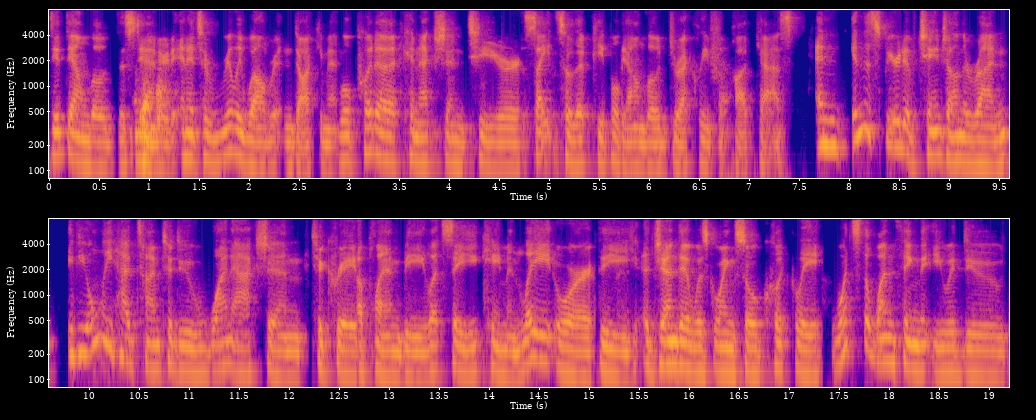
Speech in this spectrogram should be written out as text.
did download the standard and it's a really well written document. We'll put a connection to your site so that people download directly for podcast. And in the spirit of change on the run, if you only had time to do one action to create a plan B, let's say you came in late or the agenda was going so quickly, what's the one thing that you would do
